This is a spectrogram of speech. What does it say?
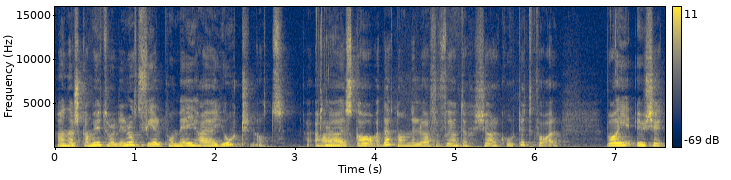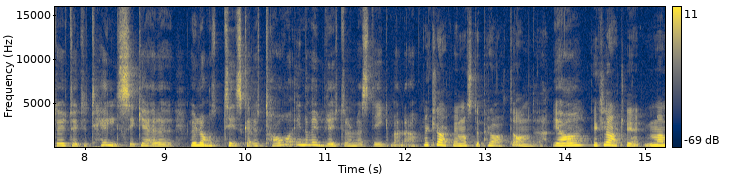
Annars kan man ju tro att det är något fel på mig, har jag gjort något? Har jag skadat någon eller varför får jag inte körkortet kvar? Vad är, ursäkta uttrycket, helsike är det? Hur lång tid ska det ta innan vi bryter de här stigmarna? Det är klart vi måste prata om det. Ja. Det är klart vi, man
